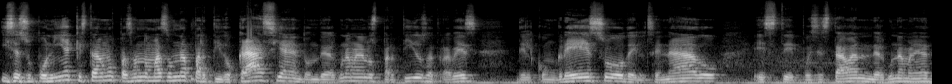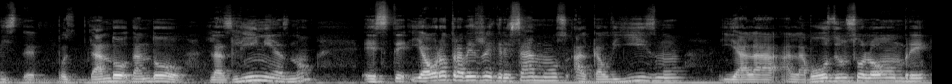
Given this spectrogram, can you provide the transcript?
y se suponía que estábamos pasando más a una partidocracia, en donde de alguna manera los partidos a través del Congreso, del Senado, este, pues estaban de alguna manera eh, pues dando, dando las líneas, ¿no? Este, y ahora otra vez regresamos al caudillismo y a la, voz de un solo hombre,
